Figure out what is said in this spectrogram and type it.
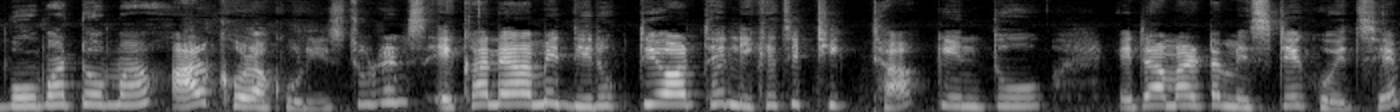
বোমা টোমা। আর খোরাখুরি স্টুডেন্টস এখানে আমি দ্বিরুক্তি অর্থে লিখেছি ঠিকঠাক কিন্তু এটা আমার একটা মিস্টেক হয়েছে।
